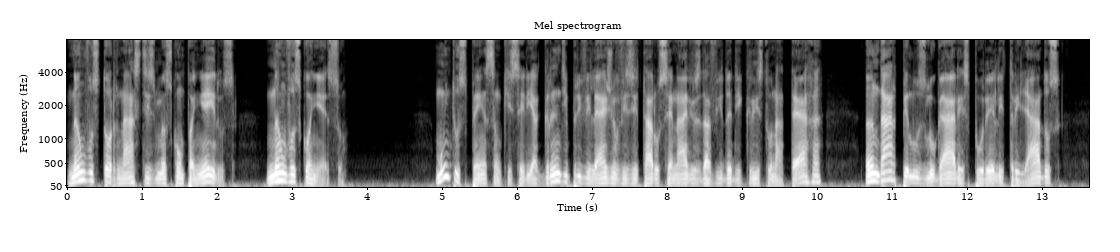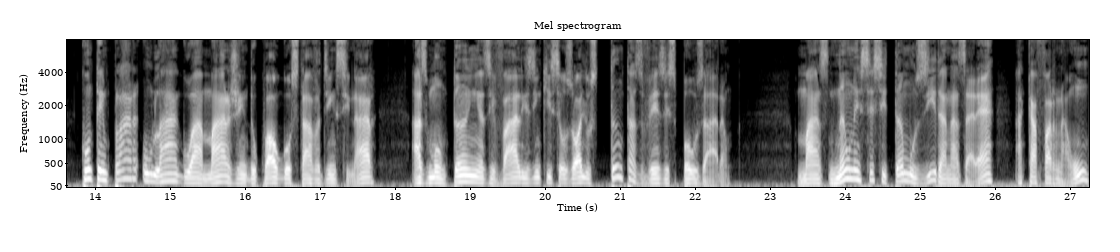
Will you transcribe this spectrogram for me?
Não vos tornastes meus companheiros, não vos conheço. Muitos pensam que seria grande privilégio visitar os cenários da vida de Cristo na terra andar pelos lugares por ele trilhados, contemplar o lago à margem do qual gostava de ensinar, as montanhas e vales em que seus olhos tantas vezes pousaram. Mas não necessitamos ir a Nazaré, a Cafarnaum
